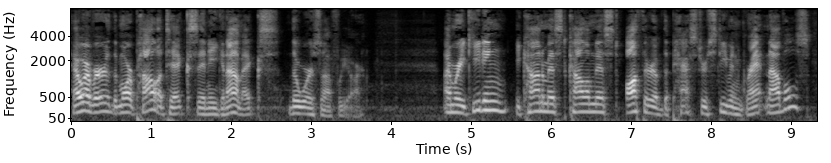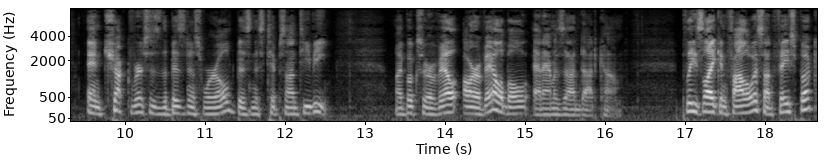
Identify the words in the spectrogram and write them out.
However, the more politics and economics, the worse off we are. I'm Ray Keating, economist, columnist, author of the Pastor Stephen Grant novels and Chuck versus the Business World Business Tips on TV. My books are, avail- are available at Amazon.com. Please like and follow us on Facebook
